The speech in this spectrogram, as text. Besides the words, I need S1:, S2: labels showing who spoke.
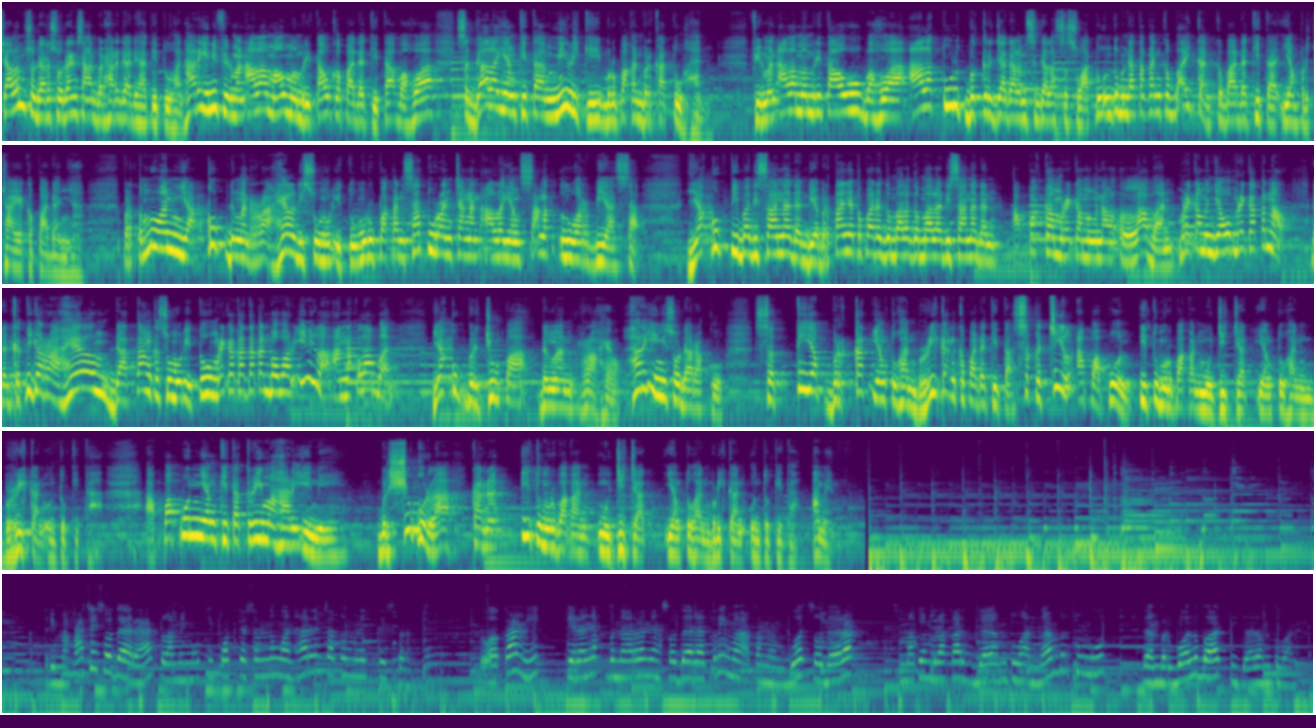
S1: Shalom saudara-saudara yang sangat berharga di hati Tuhan. Hari ini firman Allah mau memberitahu kepada kita bahwa segala yang kita miliki merupakan berkat Tuhan. Firman Allah memberitahu bahwa Allah turut bekerja dalam segala sesuatu untuk mendatangkan kebaikan kepada kita yang percaya kepadanya. Pertemuan Yakub dengan Rahel di sumur itu merupakan satu rancangan Allah yang sangat luar biasa Yakub tiba di sana dan dia bertanya kepada gembala-gembala di sana dan apakah mereka mengenal Laban? Mereka menjawab mereka kenal. Dan ketika Rahel datang ke sumur itu, mereka katakan bahwa inilah anak Laban. Yakub berjumpa dengan Rahel. Hari ini saudaraku, setiap berkat yang Tuhan berikan kepada kita, sekecil apa pun, itu merupakan mujizat yang Tuhan berikan untuk kita. Apa pun yang kita terima hari ini, Bersyukurlah karena itu merupakan mujizat yang Tuhan berikan untuk kita. Amin.
S2: Terima kasih saudara telah mengikuti podcast Renungan Harian 1 Menit Kristen. Doa kami kiranya kebenaran yang saudara terima akan membuat saudara semakin berakar di dalam Tuhan dan bertumbuh dan berbuah lebat di dalam Tuhan.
